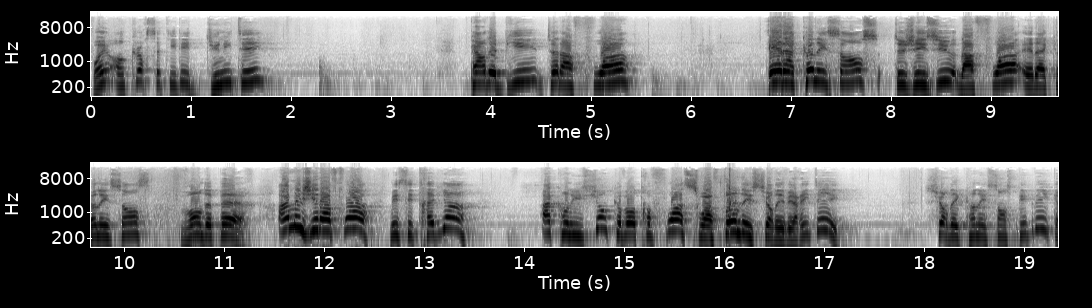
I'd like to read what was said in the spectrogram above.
Voyez encore cette idée d'unité par le biais de la foi et la connaissance de Jésus. La foi et la connaissance vont de pair. Ah, mais j'ai la foi, mais c'est très bien, à condition que votre foi soit fondée sur des vérités, sur des connaissances bibliques.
